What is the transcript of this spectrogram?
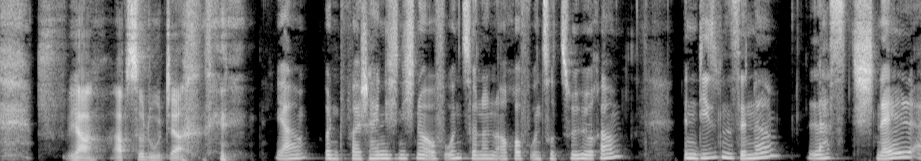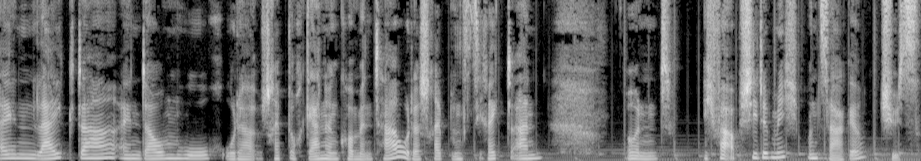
ja, absolut, ja. ja, und wahrscheinlich nicht nur auf uns, sondern auch auf unsere Zuhörer. In diesem Sinne, lasst schnell ein Like da, einen Daumen hoch oder schreibt auch gerne einen Kommentar oder schreibt uns direkt an. Und ich verabschiede mich und sage Tschüss.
